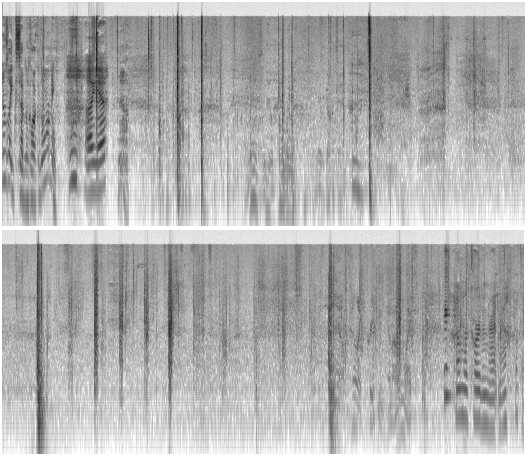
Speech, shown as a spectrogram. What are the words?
It was like 7 o'clock in the morning. Oh yeah. Yeah. Yeah. like creepy, you know? I'm like, I'm recording right now. okay.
